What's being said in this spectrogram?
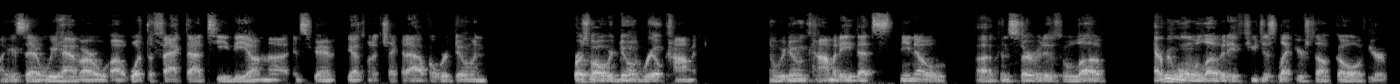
Like I said, we have our uh, what the fact.tv on uh, Instagram if you guys want to check it out. But we're doing, first of all, we're doing real comedy and we're doing comedy that's, you know, uh, conservatives will love everyone will love it if you just let yourself go of your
